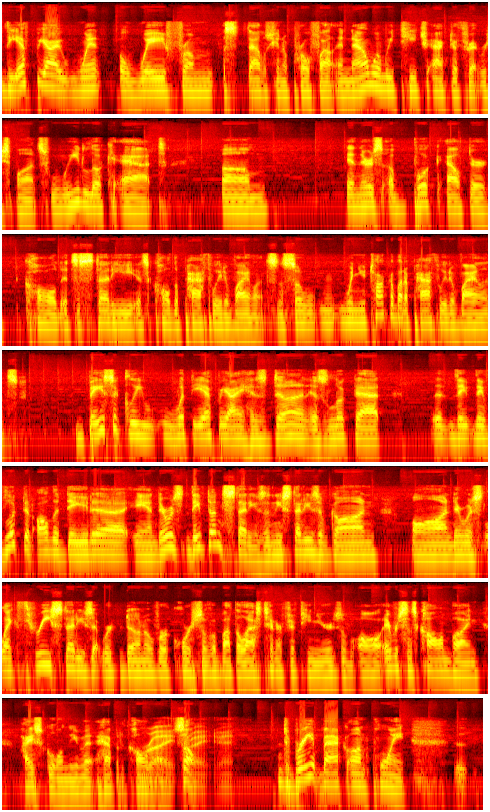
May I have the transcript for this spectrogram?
the FBI went away from establishing a profile, and now when we teach active threat response, we look at, um, and there's a book out there called it's a study. It's called the pathway to violence. And so when you talk about a pathway to violence, basically what the FBI has done is looked at they, they've looked at all the data and there was they've done studies and these studies have gone on there was like three studies that were done over a course of about the last 10 or 15 years of all ever since columbine high school and the event happened to columbine right, so right, right. to bring it back on point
